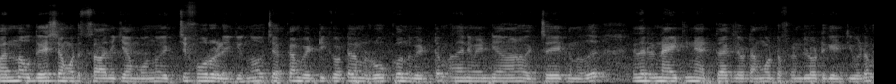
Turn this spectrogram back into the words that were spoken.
വന്ന ഉദ്ദേശം അങ്ങോട്ട് സാധിക്കാൻ പോകുന്നു. എച്ച് ഫോർ കളിക്കുന്നു ചെക്കൻ വെട്ടിക്കോട്ടെ നമ്മൾ റൂക്ക് ഒന്ന് വെട്ടും. അതിന് വേണ്ടിയാണ് വെച്ചേക്കുന്നത്. എന്നിട്ട് നൈറ്റിനെ അറ്റാക്കിലോട്ട് അങ്ങോട്ട് ഫ്രണ്ടിലോട്ട് കയറ്റി വിടും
